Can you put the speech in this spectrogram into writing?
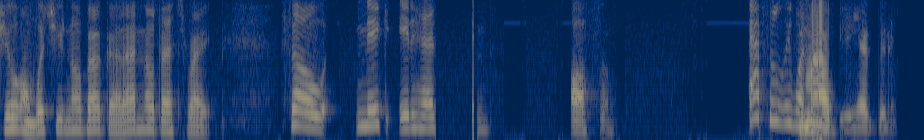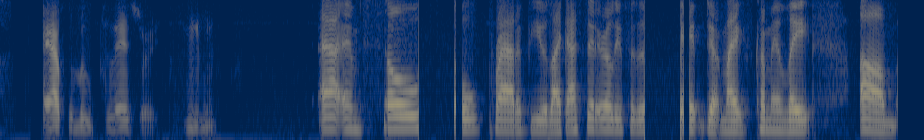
sure on what you know about God. I know that's right. So, Nick, it has been awesome. Absolutely wonderful. My, it has been an absolute pleasure. I am so so proud of you. Like I said earlier, for the that might come in late, um,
